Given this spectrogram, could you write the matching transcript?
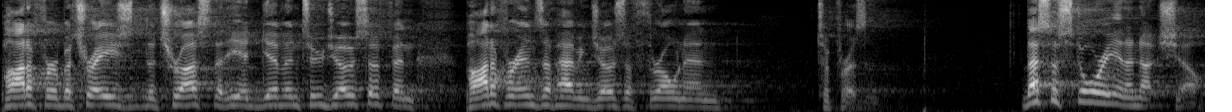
Potiphar betrays the trust that he had given to Joseph, and Potiphar ends up having Joseph thrown in to prison. That's the story in a nutshell.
